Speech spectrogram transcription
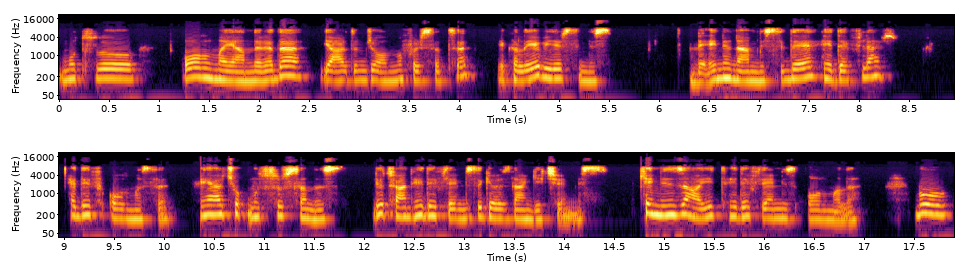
mutlu olmayanlara da yardımcı olma fırsatı yakalayabilirsiniz. Ve en önemlisi de hedefler. Hedef olması. Eğer çok mutsuzsanız lütfen hedeflerinizi gözden geçiriniz. Kendinize ait hedefleriniz olmalı. Bu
